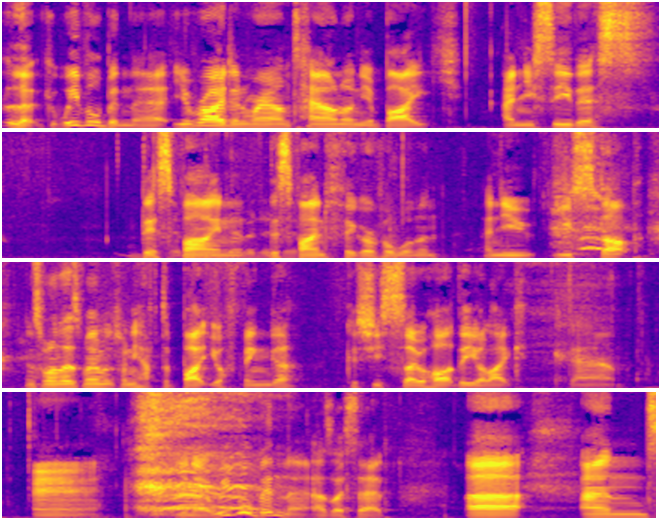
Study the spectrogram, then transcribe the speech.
look, we've all been there. You're riding around town on your bike, and you see this, this fine, this fine figure of a woman, and you you stop. It's one of those moments when you have to bite your finger because she's so hot that you're like, damn, eh. You know, we've all been there, as I said. Uh, and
